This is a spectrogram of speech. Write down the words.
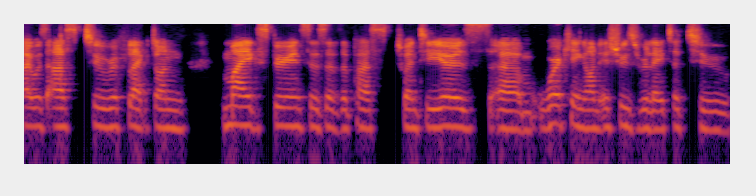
I was asked to reflect on my experiences of the past 20 years um, working on issues related to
